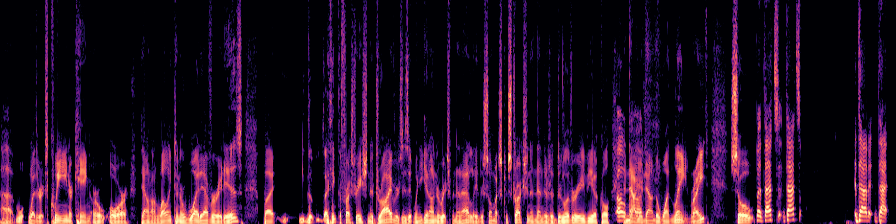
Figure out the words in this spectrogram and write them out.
uh, w- whether it's Queen or King or or down on Wellington or whatever it is. But the, I think the frustration of drivers is that when you get onto Richmond and Adelaide, there's so much construction, and then there's a delivery vehicle, Oh, and now gosh. you're down to one lane, right? So But that's that's that that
